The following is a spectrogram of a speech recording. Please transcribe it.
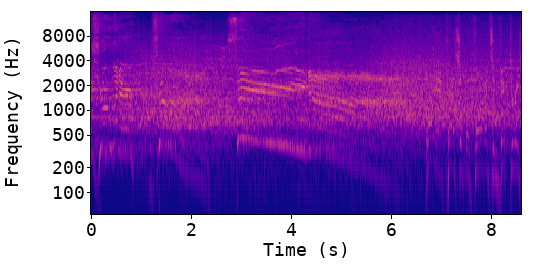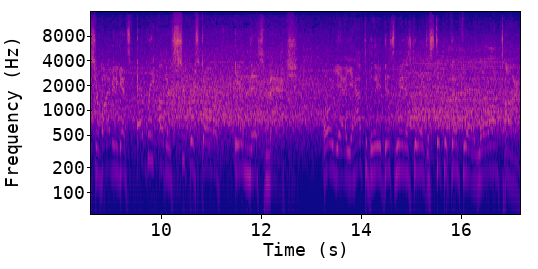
is your winner, John Cena! What an impressive performance and victory surviving against every other superstar in this match. Oh, yeah, you have to believe this win is going to stick with them for a long time.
